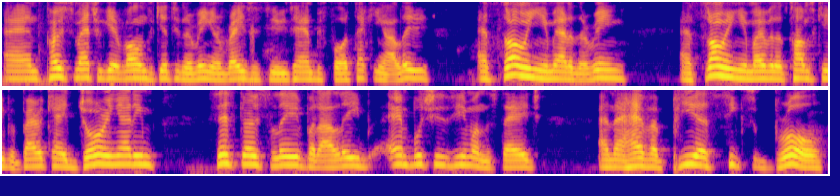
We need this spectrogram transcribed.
And post match, we get Rollins gets in the ring and raises Theory's hand before attacking Ali and throwing him out of the ring and throwing him over the timekeeper barricade, jawing at him. Seth goes to leave, but Ali ambushes him on the stage and they have a Pier 6 brawl.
